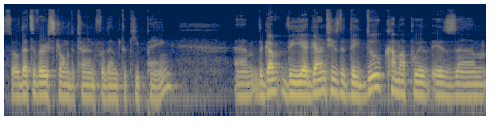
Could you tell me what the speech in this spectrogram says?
So that's a very strong deterrent for them to keep paying. Um, the the uh, guarantees that they do come up with is um,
